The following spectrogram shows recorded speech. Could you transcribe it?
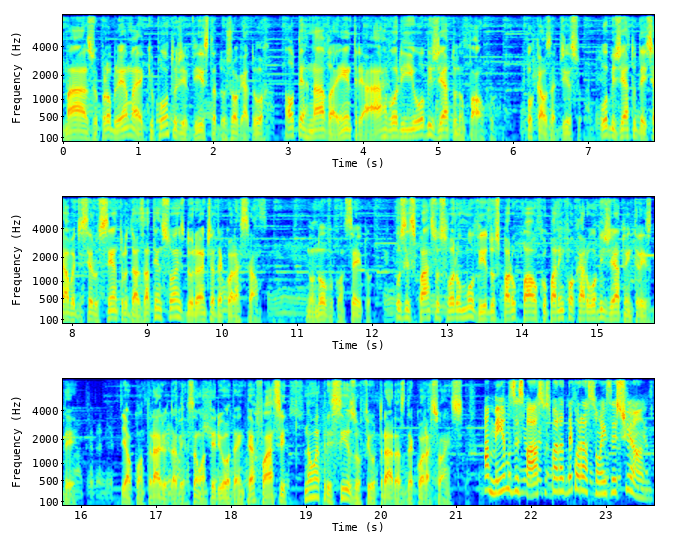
Mas o problema é que o ponto de vista do jogador alternava entre a árvore e o objeto no palco. Por causa disso, o objeto deixava de ser o centro das atenções durante a decoração. No novo conceito, os espaços foram movidos para o palco para enfocar o objeto em 3D. E ao contrário da versão anterior da interface, não é preciso filtrar as decorações. Há menos espaços para decorações este ano,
